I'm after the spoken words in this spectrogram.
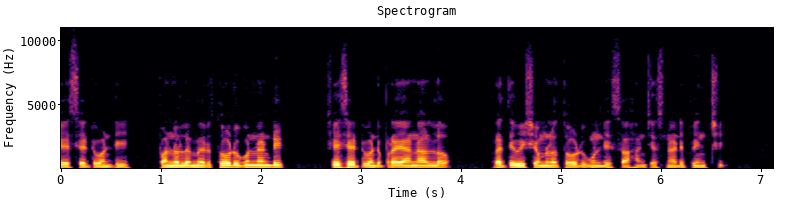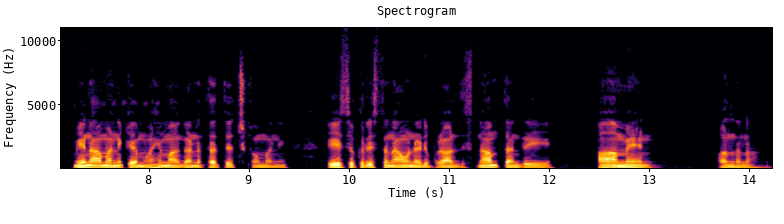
చేసేటువంటి పనుల్లో మీరు తోడుగుండండి. చేసేటువంటి ప్రయాణాల్లో ప్రతి విషయంలో తోడుగుండి సహాయం చేసి నడిపించి మీ నామానికే మహిమ ఘనత తెచ్చుకోమని యేసుక్రీస్తు నామనడి ప్రార్థిస్తున్నాం తండ్రి. ఆమెన్. వందనాలు.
